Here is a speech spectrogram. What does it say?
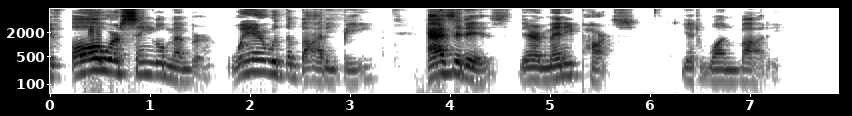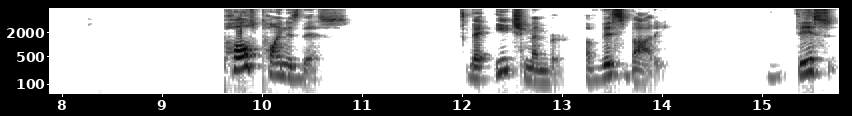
If all were a single member, where would the body be? As it is, there are many parts, yet one body. Paul's point is this that each member of this body, this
